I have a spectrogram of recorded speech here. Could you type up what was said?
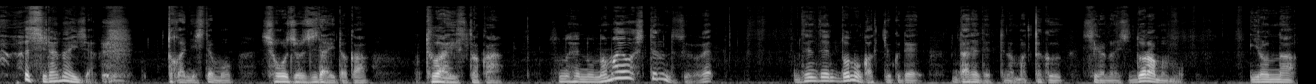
知らないじゃん。とかにしても、少女時代とか、TWICE とか、その辺の名前は知ってるんですけどね。全然どの楽曲で誰でっていうのは全く知らないし、ドラマもいろんな、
